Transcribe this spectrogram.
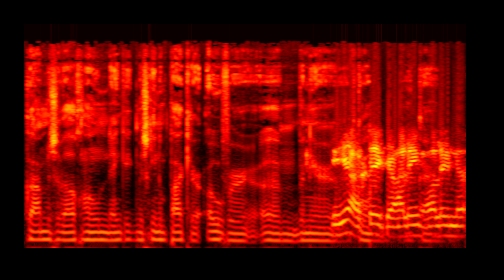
kwamen ze wel gewoon, denk ik, misschien een paar keer over ehm, wanneer... Ja, zeker. Alleen, alleen eh,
